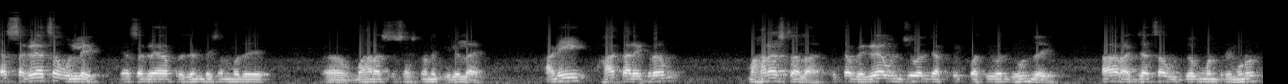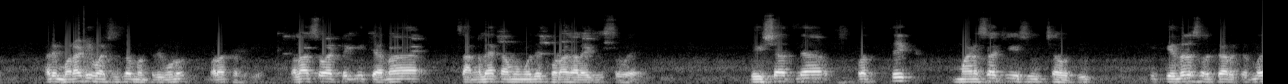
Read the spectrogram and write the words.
या सगळ्याचा उल्लेख या सगळ्या प्रेझेंटेशनमध्ये महाराष्ट्र शासनाने केलेला आहे. आणि हा कार्यक्रम महाराष्ट्राला एका वेगळ्या उंचीवर जागतिक पातळीवर घेऊन जाईल हा राज्याचा उद्योग मंत्री म्हणून आणि मराठी भाषेचा मंत्री म्हणून मला खात्री मला असं वाटतं की त्यांना चांगल्या कामामध्ये खोडा घालायची सवय आहे. देशातल्या प्रत्येक माणसाची अशी इच्छा होती की केंद्र सरकारकडनं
